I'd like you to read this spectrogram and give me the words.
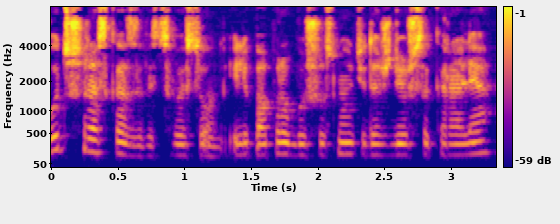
будешь рассказывать свой сон или попробуешь уснуть и дождешься короля?»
